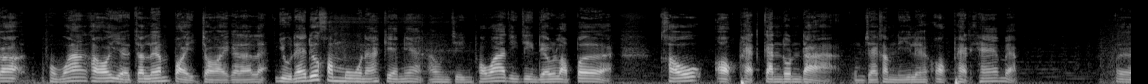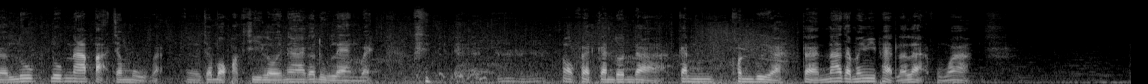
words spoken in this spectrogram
ก็ผมว่าเขาเดี๋ยวจะเริ่มปล่อยจอยกันแล้วแหละ อยู่ได้ด้วยคอมมูนะเกมเนี้ยเอาจริงเพราะว่าจริงๆ developer อะเขาออกแพทกันโดนด่า ผมใช้คำนี้เลยออกแพทแค่แบบเออรูปรูปหน้าปะจมูกอะเออจะบอกผักชีโรยหน้าก็ดูแรงไป ออกแพทกันโดนด่า กันคนเบื่อ แต่น่าจะไม่มีแพทแล้วแหละ ผมว่าโห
